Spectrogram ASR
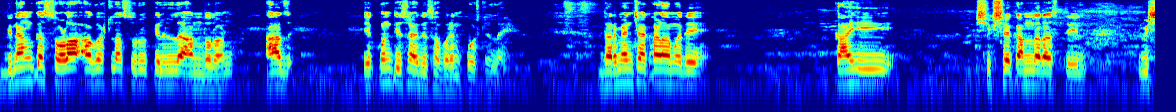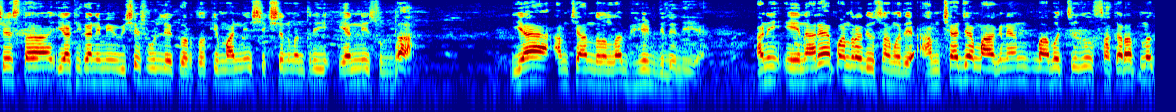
दिनांक सोळा ऑगस्टला सुरू केलेलं आंदोलन आज एकोणतीसाव्या दिवसापर्यंत पोहोचलेलं आहे. दरम्यानच्या काळामध्ये काही शिक्षक आमदार असतील विशेषतः या ठिकाणी मी विशेष उल्लेख करतो की माननीय शिक्षण मंत्री यांनी सुद्धा या आमच्या आंदोलनाला भेट दिलेली आहे. आणि येणाऱ्या पंधरा दिवसामध्ये आमच्या ज्या मागण्यांबाबतचे जो सकारात्मक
